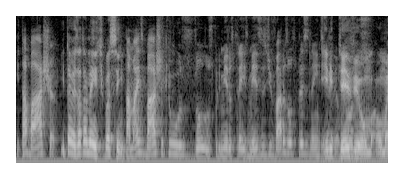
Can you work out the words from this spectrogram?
e tá baixa. Então, exatamente, tipo assim. Tá mais baixa que os, os primeiros três meses de vários outros presidentes. Ele entendeu? teve uma, uma,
